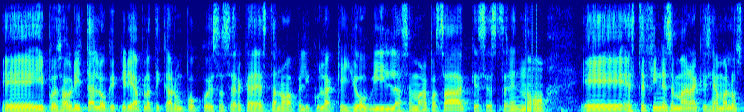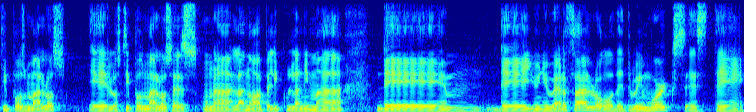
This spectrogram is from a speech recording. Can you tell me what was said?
Eh, y pues ahorita lo que quería platicar un poco es acerca de esta nueva película que yo vi la semana pasada, que se estrenó eh, este fin de semana, que se llama Los Tipos Malos. Los Tipos Malos es una, la nueva película animada de, de Universal o de DreamWorks. Este,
